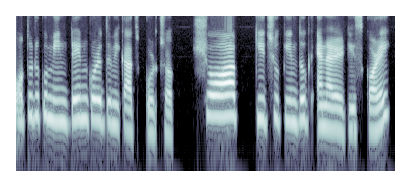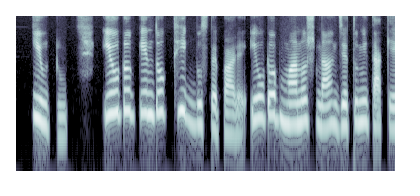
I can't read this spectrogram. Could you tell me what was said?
কতটুকু মেইনটেইন করে তুমি কাজ করছ, সবকিছু কিন্তু অ্যানালাইটিস করে ইউটিউব। ইউটিউব কিন্তু ঠিক বুঝতে পারে। ইউটিউব মানুষ না যে তুমি তাকে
